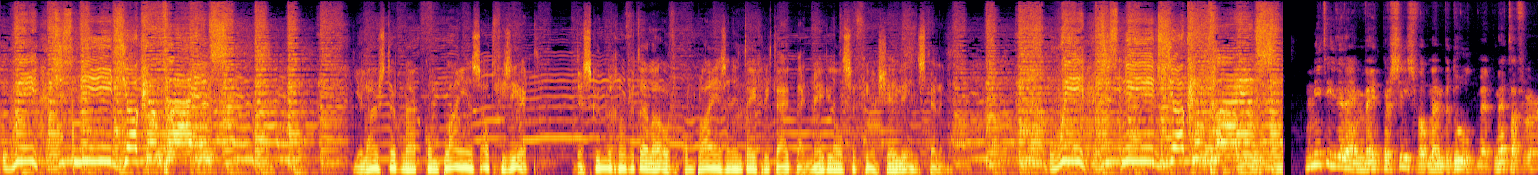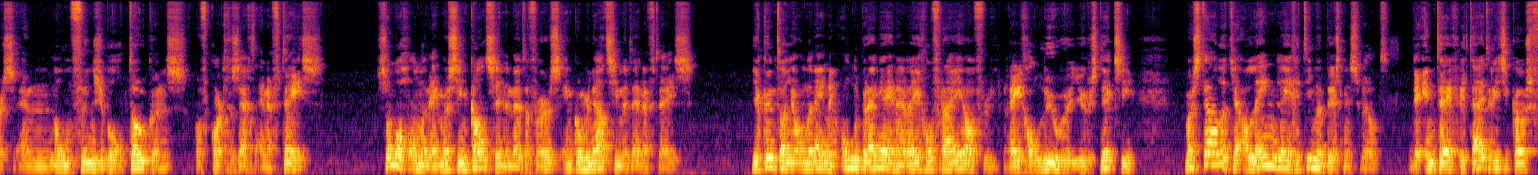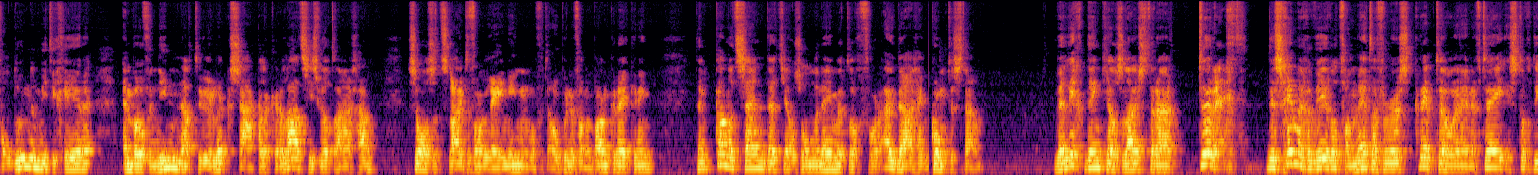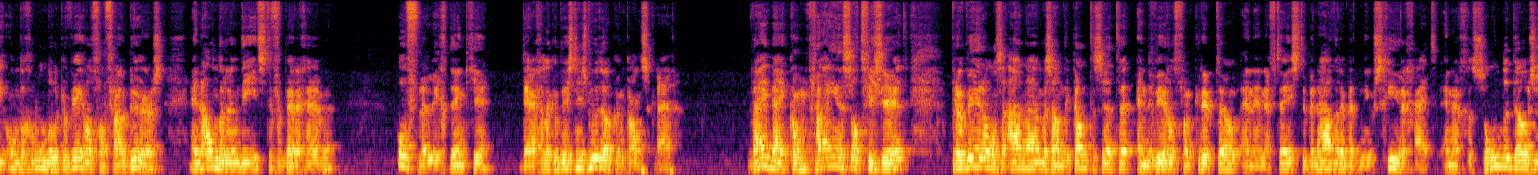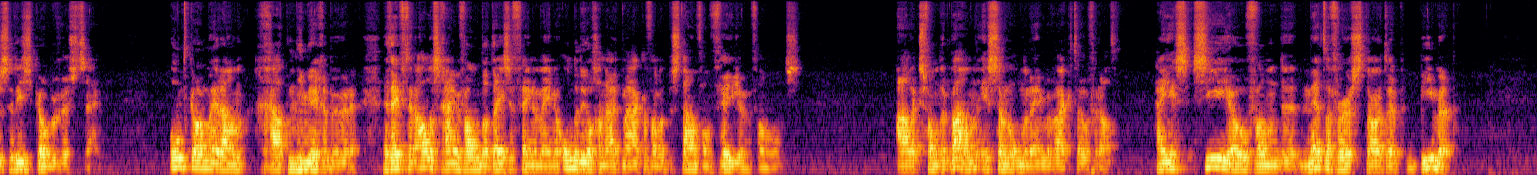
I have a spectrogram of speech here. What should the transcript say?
We just need your compliance. Je luistert naar Compliance Adviseert. Deskundigen vertellen over compliance en integriteit bij Nederlandse financiële instellingen. We just need your compliance. Niet iedereen weet precies wat men bedoelt met metaverse en non-fungible tokens, of kort gezegd NFT's. Sommige ondernemers zien kansen in de metaverse in combinatie met NFT's. Je kunt dan je onderneming onderbrengen in een regelvrije of regelluwe jurisdictie, maar stel dat je alleen legitieme business wilt, de integriteitrisico's voldoende mitigeren en bovendien natuurlijk zakelijke relaties wilt aangaan, zoals het sluiten van een lening of het openen van een bankrekening, dan kan het zijn dat je als ondernemer toch voor uitdaging komt te staan. Wellicht denk je als luisteraar terecht. De schimmige wereld van metaverse, crypto en NFT is toch die ondergrondelijke wereld van fraudeurs en anderen die iets te verbergen hebben? Of wellicht denk je, dergelijke business moet ook een kans krijgen. Wij bij Compliance Adviseert proberen onze aannames aan de kant te zetten en de wereld van crypto en NFT's te benaderen met nieuwsgierigheid en een gezonde dosis risicobewustzijn. Ontkomen eraan gaat niet meer gebeuren. Het heeft er alle schijn van dat deze fenomenen onderdeel gaan uitmaken van het bestaan van velen van ons. Alex van der Baan is zo'n ondernemer waar ik het over had. Hij is CEO van de metaverse startup BeamUp.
